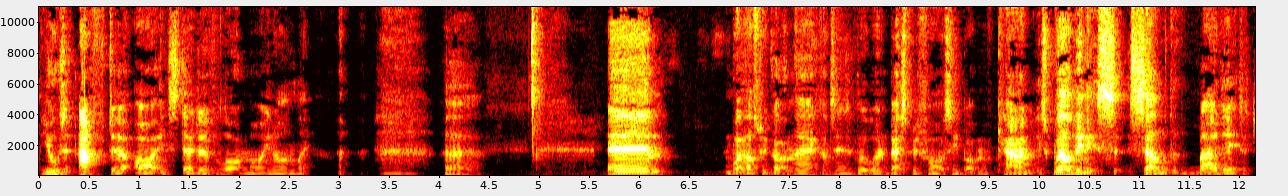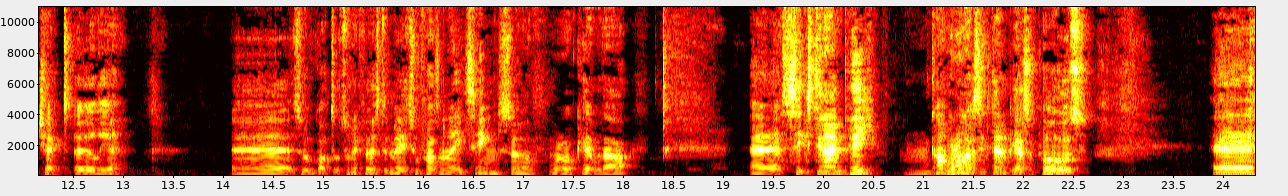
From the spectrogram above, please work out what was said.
Use after or instead of lawn mowing only. uh. Um, what else we got on there? Contains gluten. Best before, see bottom of can. It's well been it's sold by date. I checked earlier. Uh, so we've got 21st of May 2018, so we're okay with that. Uh, 69p. Mm, can't go wrong at 69p, I suppose. Uh,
